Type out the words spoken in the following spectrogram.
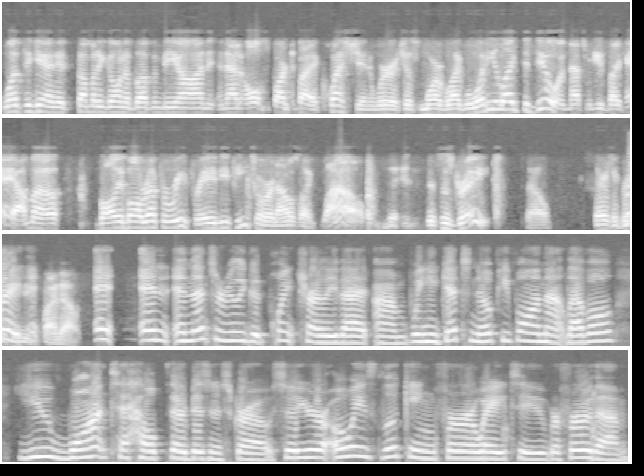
once again, it's somebody going above and beyond, and that all sparked by a question where it's just more of like, well, what do you like to do? And that's when he's like, hey, I'm a volleyball referee for AVP Tour, and I was like, wow, this is great. So there's a great Right. thing can find out. And and, and that's a really good point, Charlie. That um, when you get to know people on that level, you want to help their business grow. So you're always looking for a way to refer them,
